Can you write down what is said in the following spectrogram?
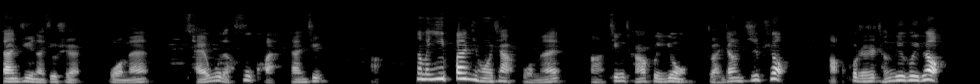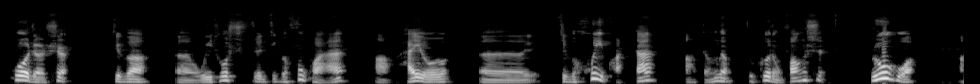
单据呢，就是我们财务的付款单据啊。那么一般情况下，我们啊经常会用转账支票啊，或者是承兑汇票，或者是这个呃委托这个付款啊，还有呃这个汇款单啊等等，就各种方式。如果啊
